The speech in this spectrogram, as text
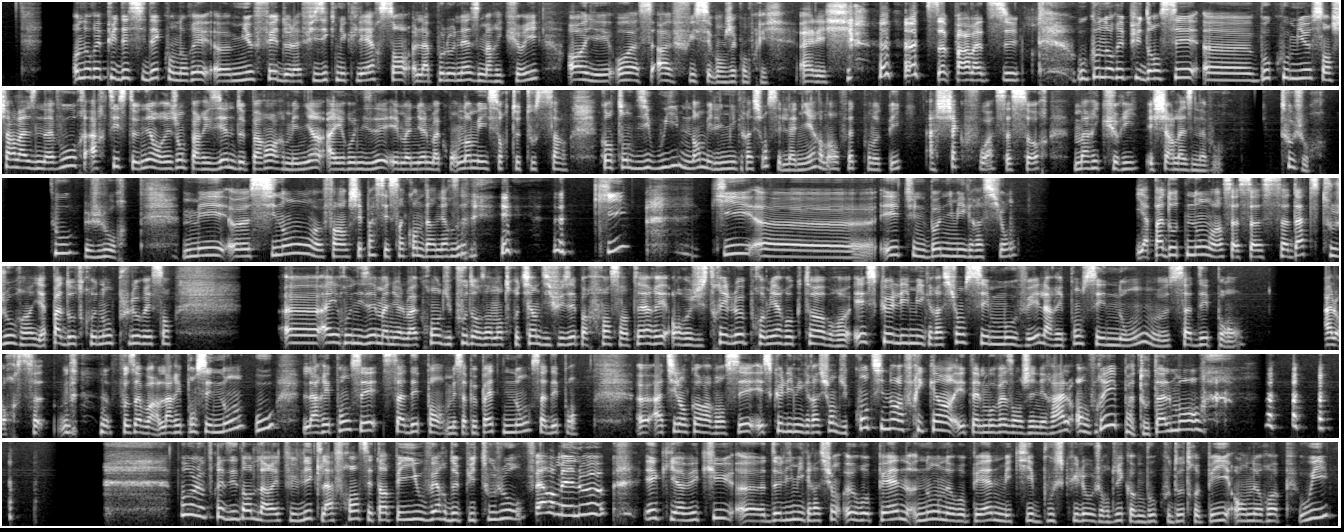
On aurait pu décider qu'on aurait euh, mieux fait de la physique nucléaire sans la polonaise Marie Curie. Oh, yeah, oh ah oui, c'est bon, j'ai compris. Allez, ça part là-dessus. Ou qu'on aurait pu danser euh, beaucoup mieux sans Charles Aznavour, artiste né en région parisienne de parents arméniens, a ironisé Emmanuel Macron. Non, mais ils sortent tous ça. Quand on dit oui, non, mais l'immigration, c'est de la merde, en fait, pour notre pays. À chaque fois, ça sort Marie Curie et Charles Aznavour. Toujours toujours. Mais euh, sinon, enfin, je sais pas, ces 50 dernières années, qui, qui euh, est une bonne immigration? Il n'y a pas d'autre nom, hein, ça, date toujours, hein, il n'y a pas d'autre nom plus récent. Euh, a ironisé Emmanuel Macron, du coup, dans un entretien diffusé par France Inter et enregistré le 1er octobre. Est-ce que l'immigration c'est mauvais? La réponse est non, ça dépend. Alors, faut savoir, la réponse est non ou la réponse est ça dépend, mais ça peut pas être non, ça dépend. Euh, a-t-il encore avancé? Est-ce que l'immigration du continent africain est-elle mauvaise en général? En vrai, pas totalement. Pour le président de la République, la France est un pays ouvert depuis toujours, fermez-le Et qui a vécu euh, de l'immigration européenne, non européenne, mais qui est bousculée aujourd'hui comme beaucoup d'autres pays en Europe. Oui,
